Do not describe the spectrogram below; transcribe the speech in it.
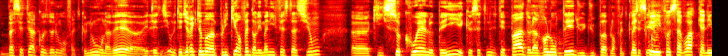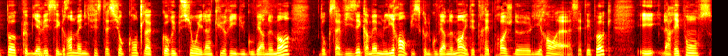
bah, c'était à cause de nous, en fait. Que nous, on avait euh, On été, était- di- on était directement impliqués, en fait, dans les manifestations euh, qui secouaient le pays et que ce n'était pas de la volonté du, du peuple, en fait. Que Parce qu'il faut savoir qu'à l'époque, comme il y avait ces grandes manifestations contre la corruption et l'incurie du gouvernement, donc ça visait quand même l'Iran, puisque le gouvernement était très proche de l'Iran à, à cette époque. Et la réponse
